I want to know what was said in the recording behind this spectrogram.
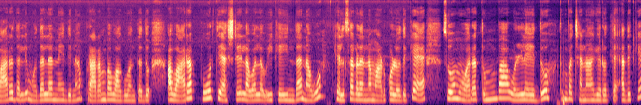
ವಾರದಲ್ಲಿ ಮೊದಲನೇ ದಿನ ಪ್ರಾರಂಭವಾಗುವಂಥದ್ದು. ಆ ವಾರ ಪೂರ್ತಿ ಅಷ್ಟೇ ಲವಲವಿಕೆಯಿಂದ ನಾವು ಕೆಲಸಗಳನ್ನು ಮಾಡಿಕೊಳ್ಳೋದಕ್ಕೆ ಸೋಮವಾರ ತುಂಬ ಒಳ್ಳೆಯದು ತುಂಬ ಚೆನ್ನಾಗಿರುತ್ತೆ. ಅದಕ್ಕೆ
